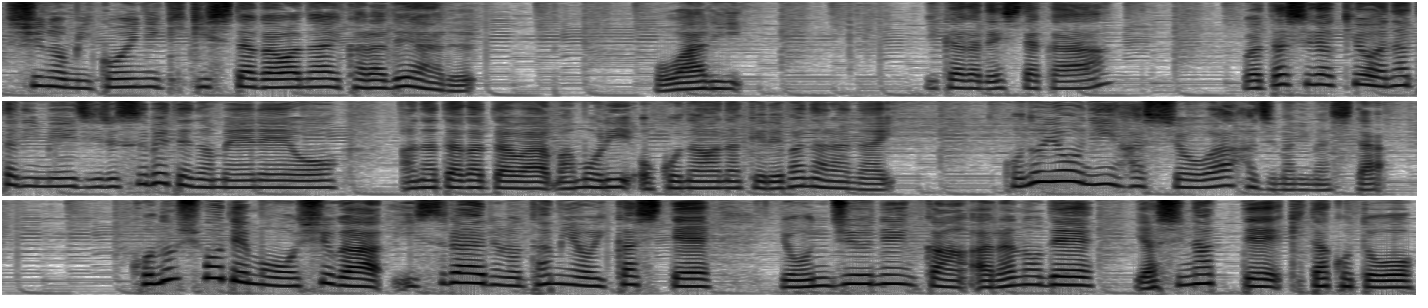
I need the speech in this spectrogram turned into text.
主の御声に聞き従わないからである。終わり。いかがでしたか？私が今日あなたに命じるすべての命令をあなた方は守り行わなければならない。このように発祥は始まりました。この章でも主がイスラエルの民を生かして40年間荒野で養ってきたことを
